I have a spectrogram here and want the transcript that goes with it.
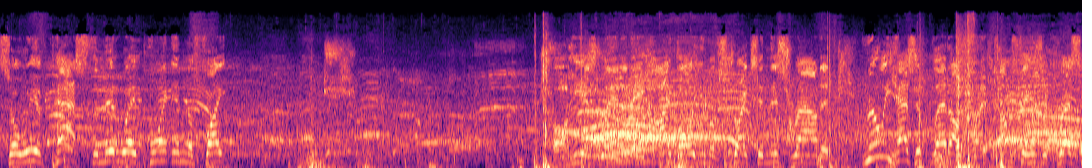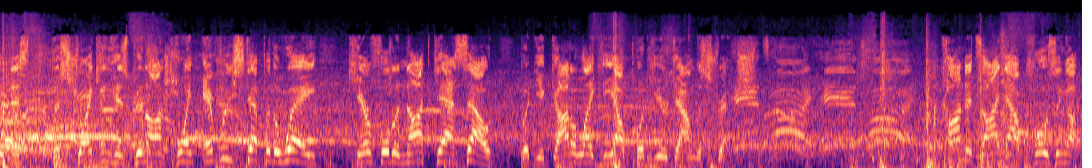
So we have passed the midway point in the fight. Oh, he has landed a high volume of strikes in this round and really hasn't let up when it comes to his aggressiveness. The striking has been on point every step of the way. Careful to not gas out, but you gotta like the output here down the stretch. Hands high, hands high. Condit's eye now closing up.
